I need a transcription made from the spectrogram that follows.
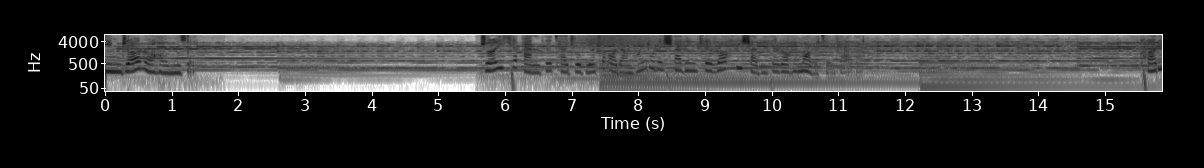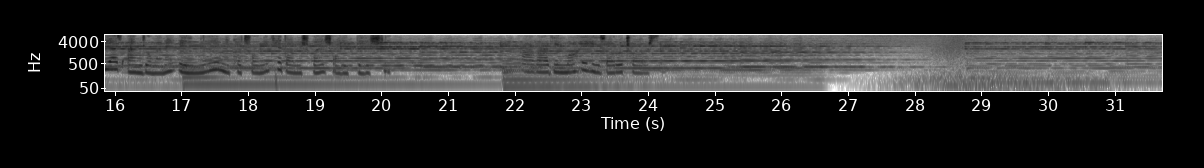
اینجا راه آموزه. جایی که قراره تجربیات آدمهایی رو بشنویم که راهی شبیه راه ما رو طی کردن. کاری از انجمن علمی مکاترونیک دانشگاه شهید بهشتی. فروردین ماه 1400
